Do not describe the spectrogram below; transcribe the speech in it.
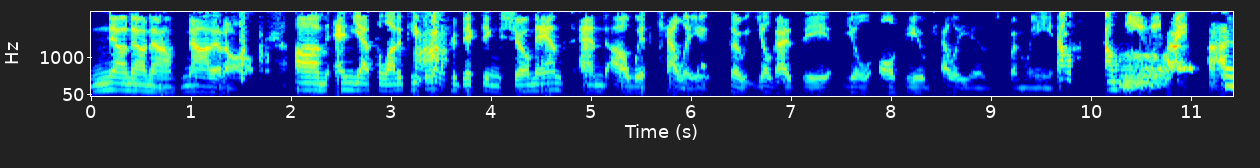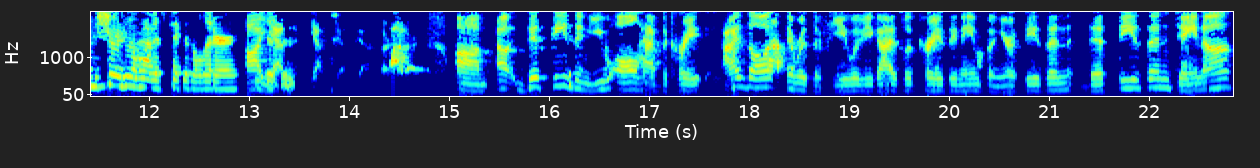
No, no, no, not at all. Um, and yes, a lot of people are predicting Showmance and uh, with Kelly. So you'll guys see, you'll all see who Kelly is when we. I'll, I'll see you, right? I'm sure he'll have his pick of the litter. Ah, He yes, yes, yes, yes. Sorry, sorry. Um, uh, this season, you all have the crazy. I thought there was a few of you guys with crazy names on your season. This season, Dana,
